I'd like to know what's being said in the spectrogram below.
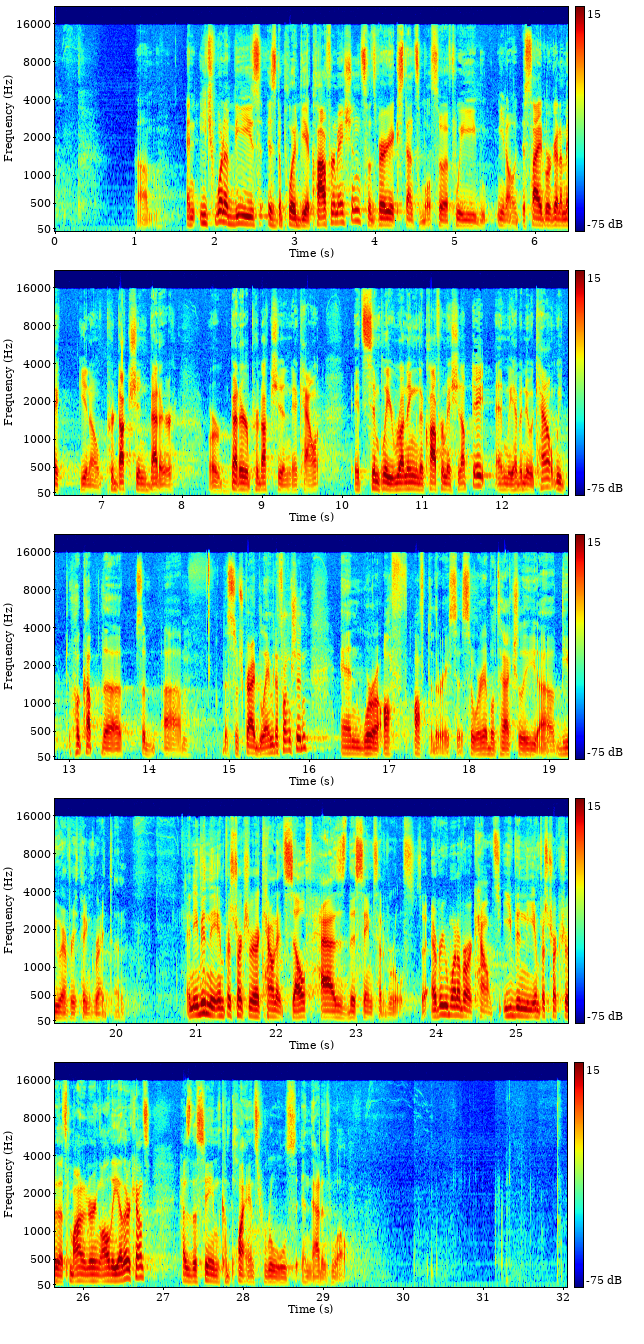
Um, and each one of these is deployed via CloudFormation, so it's very extensible. So if we you know, decide we're going to make you know, production better or better production account, it's simply running the CloudFormation update, and we have a new account. We hook up the, um, the subscribed Lambda function, and we're off, off to the races. So we're able to actually uh, view everything right then. And even the infrastructure account itself has the same set of rules. So every one of our accounts, even the infrastructure that's monitoring all the other accounts, has the same compliance rules in that as well.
